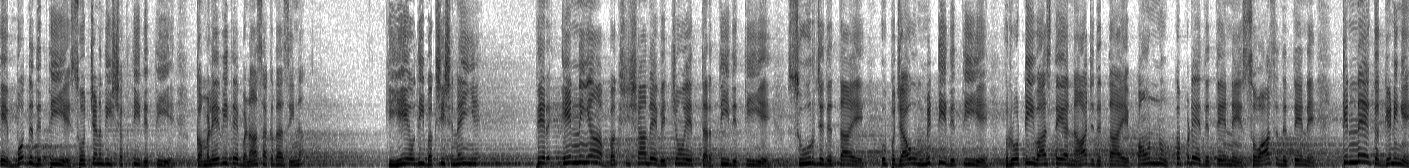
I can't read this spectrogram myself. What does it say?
ਇਹ ਬੁੱਧ ਦਿੱਤੀ ਏ, ਸੋਚਣ ਦੀ ਸ਼ਕਤੀ ਦਿੱਤੀ ਏ। ਕਮਲੇ ਵੀ ਤੇ ਬਣਾ ਸਕਦਾ ਸੀ ਨਾ। ਕਿ ਇਹ ਉਹਦੀ ਬਖਸ਼ਿਸ਼ ਨਹੀਂ ਏ। ਫਿਰ ਇੰਨੀਆਂ ਬਖਸ਼ਿਸ਼ਾਂ ਦੇ ਵਿੱਚੋਂ ਇਹ ਧਰਤੀ ਦਿੱਤੀ ਏ, ਸੂਰਜ ਦਿੱਤਾ ਏ, ਉਪਜਾਊ ਮਿੱਟੀ ਦਿੱਤੀ ਏ, ਰੋਟੀ ਵਾਸਤੇ ਅਨਾਜ ਦਿੱਤਾ ਏ, ਪਾਉਣ ਨੂੰ ਕੱਪੜੇ ਦਿੱਤੇ ਨੇ ਸਵਾਸ ਦਿੱਤੇ ਨੇ। ਕਿੰਨੇ ਕ ਗਿਣੀਏ,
